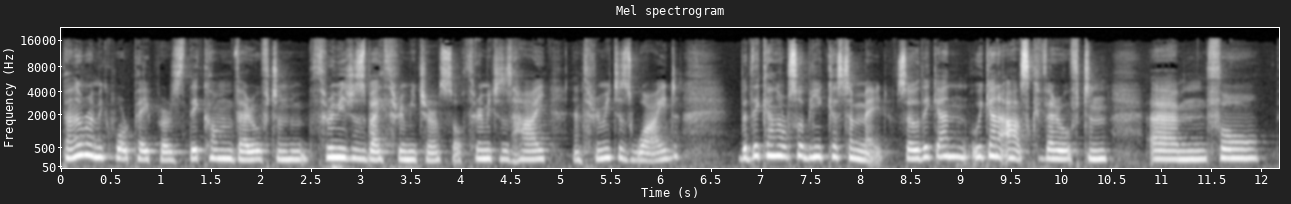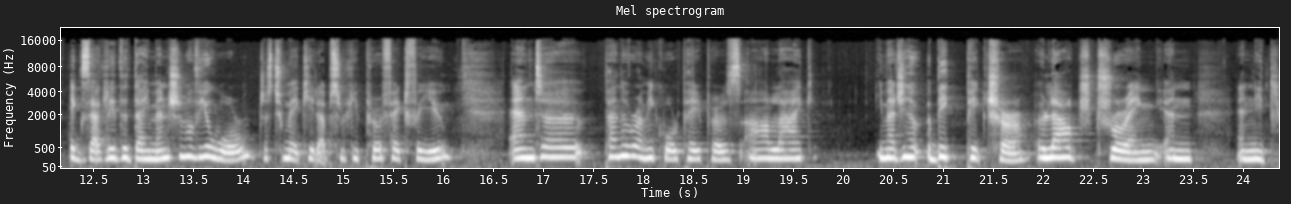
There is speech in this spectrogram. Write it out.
panoramic wallpapers. They come very often three meters by three meters, so three meters high and three meters wide. But they can also be custom made. So they can we can ask very often um, for exactly the dimension of your wall, just to make it absolutely perfect for you. And uh, panoramic wallpapers are like imagine a, a big picture, a large drawing, and and it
